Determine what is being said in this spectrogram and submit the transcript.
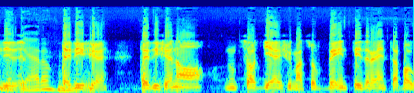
quindi te dice, te dice no, non so 10 ma so 20, 30, poi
